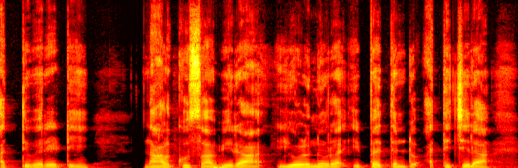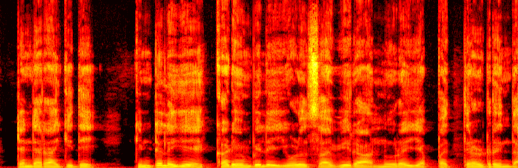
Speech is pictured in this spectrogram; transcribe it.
ಹತ್ತಿ ವೆರೈಟಿ ನಾಲ್ಕು ಸಾವಿರ ಏಳುನೂರ ಇಪ್ಪತ್ತೆಂಟು ಹತ್ತಿ ಚೀಲ ಟೆಂಡರ್ ಆಗಿದೆ. ಕ್ವಿಂಟಲಿಗೆ ಕಡಿಮೆ ಬೆಲೆ ಏಳು ಸಾವಿರ ನೂರ ಎಪ್ಪತ್ತೆರಡರಿಂದ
